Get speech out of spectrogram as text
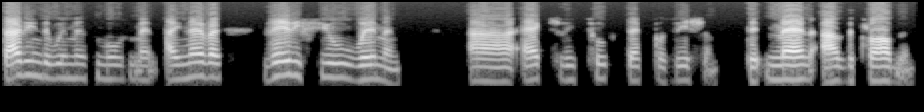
studying the women's movement, I never, very few women uh, actually took that position, that men are the problem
